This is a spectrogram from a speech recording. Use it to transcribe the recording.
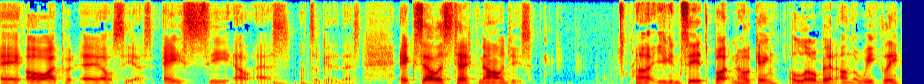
A oh I put ALCS ACLS. Let's look at this. Axcelis Technologies. Uh, you can see it's button hooking a little bit on the weekly.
